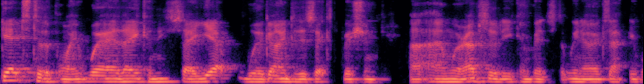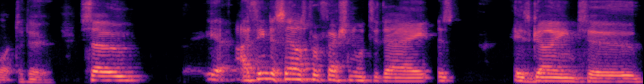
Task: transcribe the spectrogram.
get to the point where they can say, "Yep, yeah, we're going to this exhibition, uh, and we're absolutely convinced that we know exactly what to do." So, yeah, I think the sales professional today is is going to,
